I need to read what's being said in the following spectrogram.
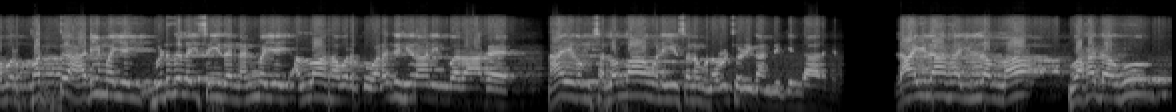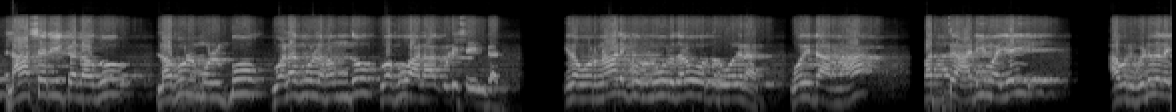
அவர் பத்து அடிமையை விடுதலை செய்த நன்மையை அல்லாஹ் அவருக்கு வழங்குகிறான் என்பதாக நாயகம் சல்லல்லா அலைஹி அருள் சொல்லி காண்பிக்கின்றார்கள். லாயிலாக இல்லல்லா வஹதஹு லாஷரீக லஹு முல்கு வலகுல் ஹம்து வஹு அலா குலி ஷைஇன் இதை இத ஒரு நாளைக்கு ஒரு நூறு தடவை ஒருத்தர் ஓதினார் ஓதிட்டார்னா பத்து அடிமையை அவர் விடுதலை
